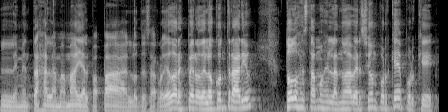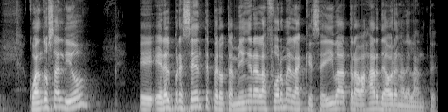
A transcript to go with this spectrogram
le mentaja a la mamá y al papá a los desarrolladores. Pero de lo contrario, todos estamos en la nueva versión. ¿Por qué? Porque cuando salió eh, era el presente, pero también era la forma en la que se iba a trabajar de ahora en adelante.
